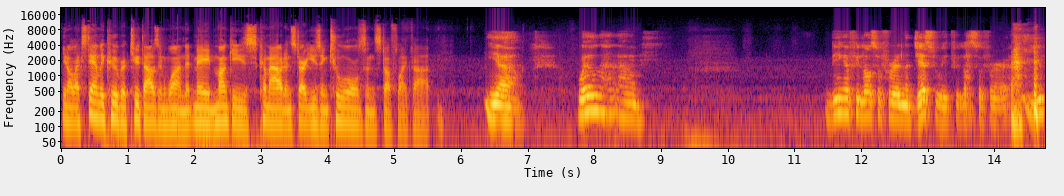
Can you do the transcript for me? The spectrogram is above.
you know, like Stanley Kubrick 2001 that made monkeys come out and start using tools and stuff like that. yeah well um, being a philosopher and a jesuit philosopher you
